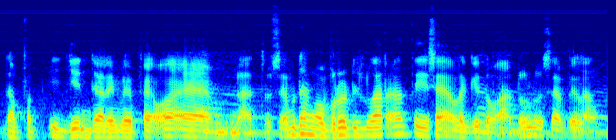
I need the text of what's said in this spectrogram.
dapat izin dari BPOM. Hmm. Nah terus saya udah ngobrol di luar nanti, saya lagi doa dulu saya bilang.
